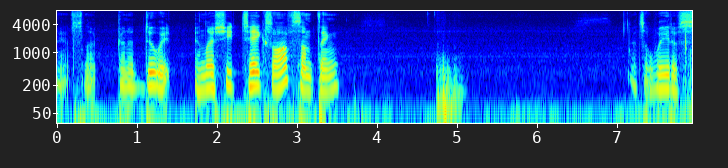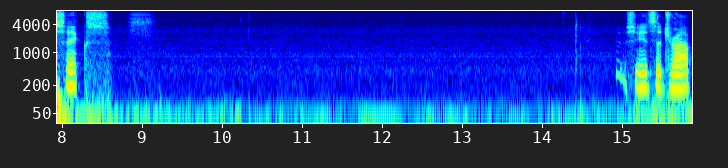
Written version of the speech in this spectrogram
Yeah, it's not gonna do it unless she takes off something. That's a weight of six. She needs to drop.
